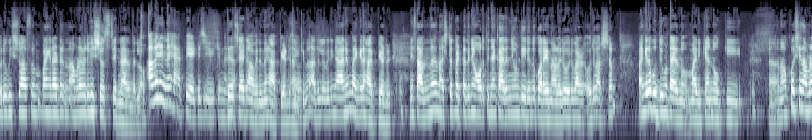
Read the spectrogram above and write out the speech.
ഒരു വിശ്വാസം ഭയങ്കരമായിട്ട് നമ്മളെ അവർ വിശ്വസിച്ചിട്ടുണ്ടായിരുന്നല്ലോ അവരിന്ന് ഹാപ്പി ആയിട്ട് ജീവിക്കുന്നു തീർച്ചയായിട്ടും അവരിന്ന് ഹാപ്പി ആയിട്ട് ജീവിക്കുന്നു. അതിലുപരി ഞാനും ഭയങ്കര ഹാപ്പിയാണ് മീൻസ് അന്ന് നഷ്ടപ്പെട്ടതിനെ ഓർത്ത് ഞാൻ കരഞ്ഞുകൊണ്ടിരുന്നു കുറേ നാൾ. ഒരു ഒരു വർഷം ഭയങ്കര ബുദ്ധിമുട്ടായിരുന്നു മരിക്കാൻ നോക്കി. നമുക്ക് പക്ഷെ നമ്മൾ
